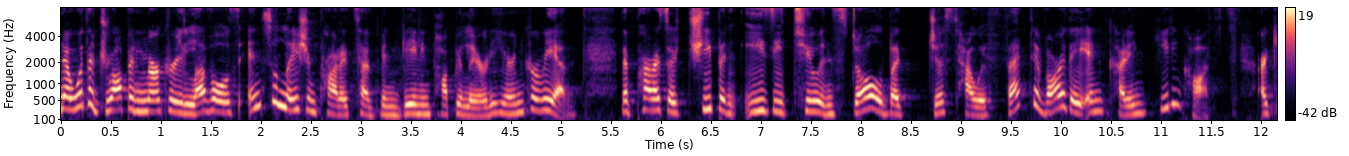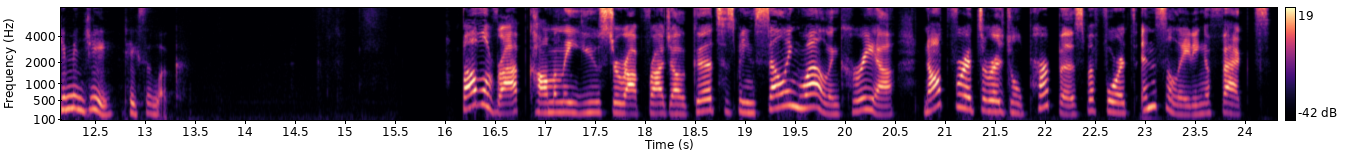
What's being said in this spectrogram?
Now, with a drop in mercury levels, insulation products have been gaining popularity here in Korea. The products are cheap and easy to install, but just how effective are they in cutting heating costs? Our Kim Min-ji takes a look. Bubble wrap, commonly used to wrap fragile goods, has been selling well in Korea, not for its original purpose, but for its insulating effects.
